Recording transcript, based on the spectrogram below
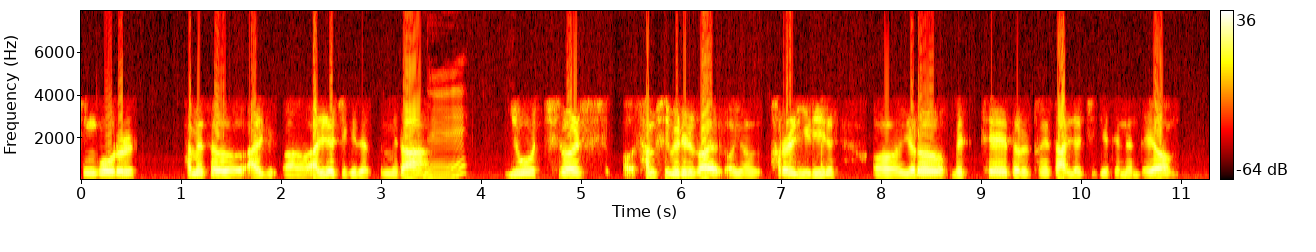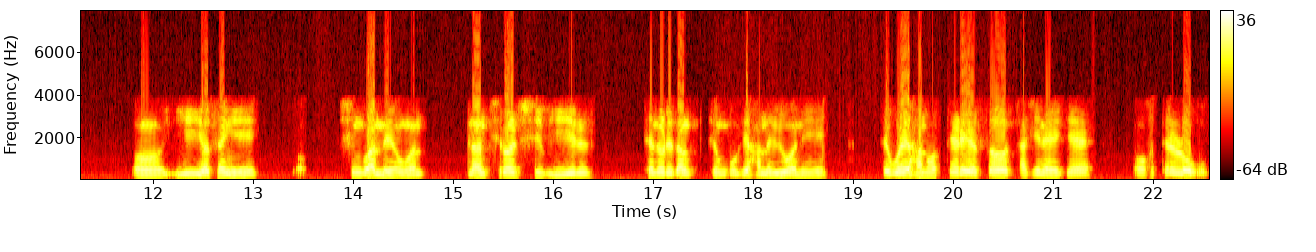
신고를 하면서 알, 어, 알려지게 됐습니다. 네. 이후 7월 31일과 8월 1일 어, 여러 매체들을 통해서 알려지게 됐는데요. 어, 이 여성이 신고한 내용은 지난 7월 12일 새누리당 경북의 한 의원이 대구의 한 호텔에서 자신에게 어, 호텔로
